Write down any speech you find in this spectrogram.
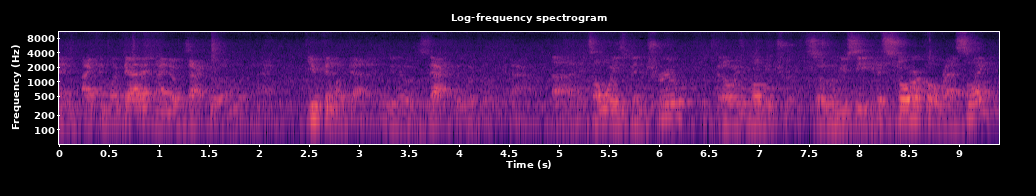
and I can look at it and I know exactly what I'm looking at. You can look at it and you know exactly what you're looking at. Uh, it's always been true. It always will be true. So when you see historical wrestling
